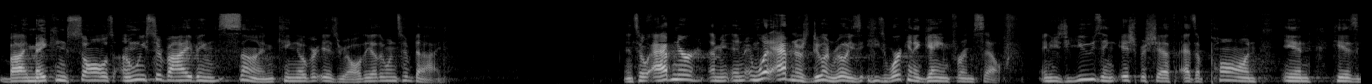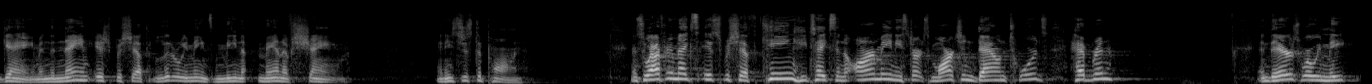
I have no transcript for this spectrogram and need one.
by making Saul's only surviving son king over Israel. All the other ones have died. And so Abner, I mean, and, and what Abner's doing really is he's working a game for himself. And he's using Ishbosheth as a pawn in his game. And the name Ishbosheth literally means man of shame. And he's just a pawn. And so after he makes Ishbosheth king, he takes an army and he starts marching down towards Hebron. And there's where we meet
